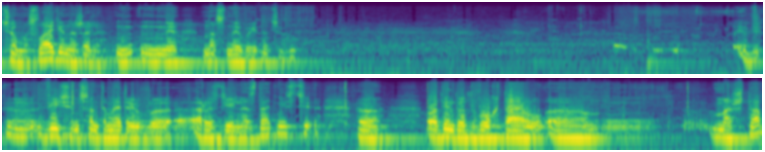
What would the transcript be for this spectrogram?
цьому слайді. На жаль, не, нас не видно цього. Е, 8 сантиметрів е, роздільна здатність, е, 1 до 2 тайл е, масштаб.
